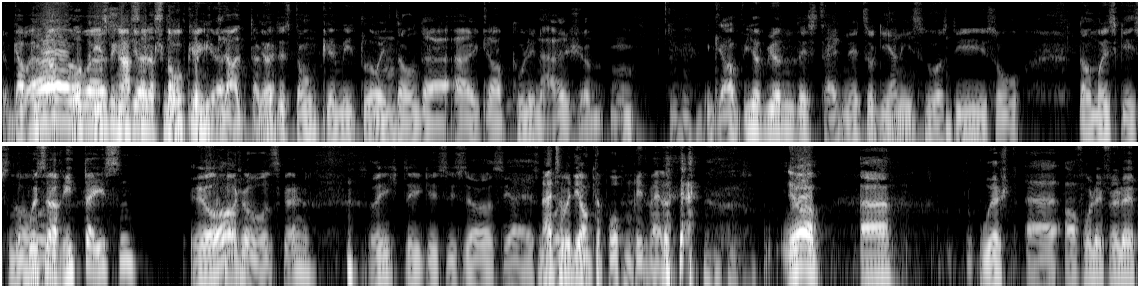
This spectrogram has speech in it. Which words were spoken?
Ich glaube, Ja, ich glaub, grad deswegen hast du sicher das dunkle Mittelalter. Ja, das dunkle Mittelalter und äh, äh, ich glaube kulinarisch. ähm, Ich glaube, wir würden das Zeug nicht so gern essen, was die so damals gegessen Obwohl haben. so ein Ritter essen, ja, war schon was, gell? richtig, es ist ja sehr Nein, jetzt habe ich eisenhaltig. dich unterbrochen, red weiter. Ja, äh, wurscht, äh, auf alle Fälle.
